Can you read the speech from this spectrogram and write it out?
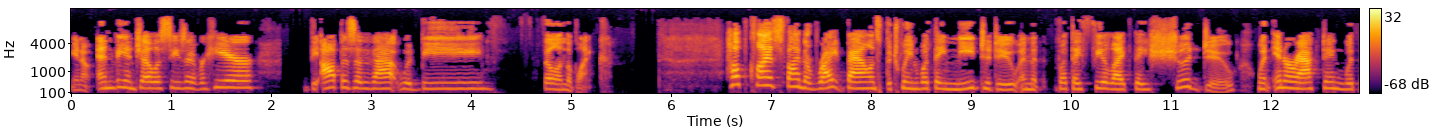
you know envy and jealousy is over here the opposite of that would be fill in the blank. Help clients find the right balance between what they need to do and what they feel like they should do when interacting with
